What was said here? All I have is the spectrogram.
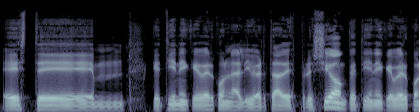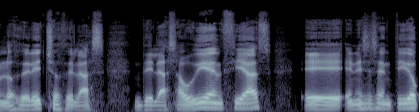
este mm, que tiene que ver con la libertad de expresión, que tiene que ver con los derechos de las de las audiencias eh, en ese sentido,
